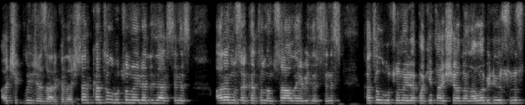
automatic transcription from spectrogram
açıklayacağız arkadaşlar. Katıl butonuyla dilerseniz aramıza katılım sağlayabilirsiniz. Katıl butonuyla paket aşağıdan alabiliyorsunuz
